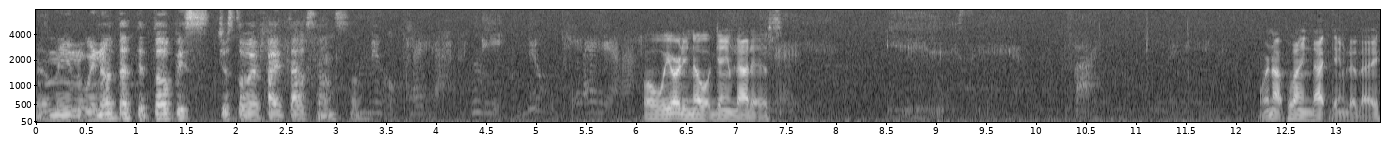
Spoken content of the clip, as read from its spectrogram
I mean, we know that the top is just over 5,000, so... Well, we already know what game that is. We're not playing that game today.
